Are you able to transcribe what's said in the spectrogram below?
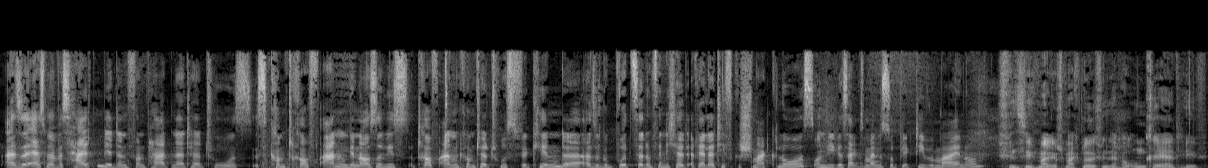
Also erstmal, was halten wir denn von Partner-Tattoos? Es kommt drauf an, genauso wie es drauf ankommt, Tattoos für Kinder. Also Geburtsdatum finde ich halt relativ geschmacklos und wie gesagt, ist meine subjektive Meinung. Ich finde es nicht mal geschmacklos, ich finde es einfach unkreativ.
